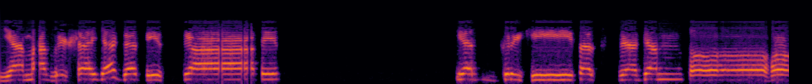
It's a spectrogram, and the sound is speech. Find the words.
यमविषयगति स्यात् यद्गृहीतस्य जन्तोः।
